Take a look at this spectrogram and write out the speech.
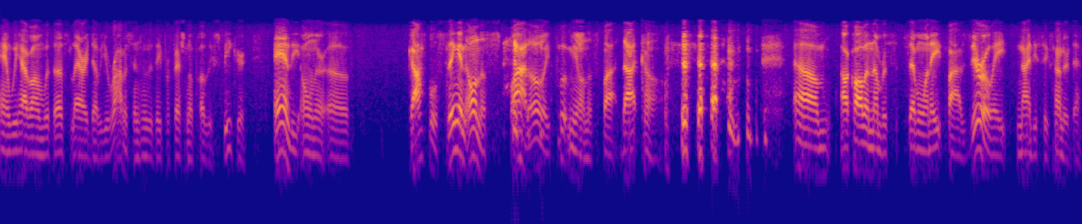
and we have on with us Larry W. Robinson, who is a professional public speaker and the owner of Gospel Singing on the Spot. oh, he put me on the spot. dot com. um, our calling number is 718-508-9600. That's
